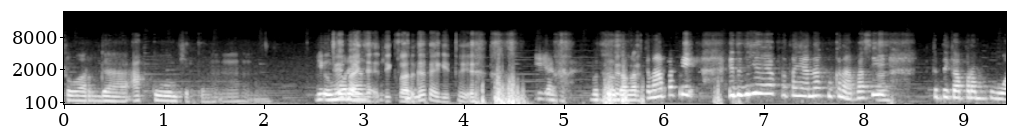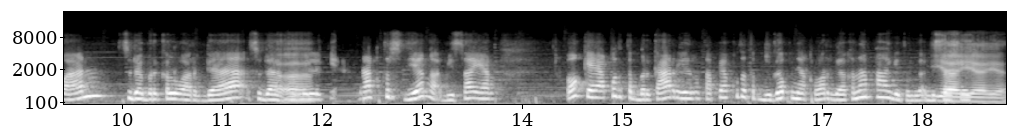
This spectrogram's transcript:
keluarga aku gitu. mhm. Di umur yang banyak di keluarga kayak gitu ya. Iya, betul banget. Kenapa sih? Itu dia ya pertanyaan aku. Kenapa sih Eh. ketika perempuan sudah berkeluarga, sudah Heeh. memiliki anak, terus dia nggak bisa yang oke aku tetap berkarir, tapi aku tetap juga punya keluarga. Kenapa gitu? Nggak bisa Iya kayak iya iya.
